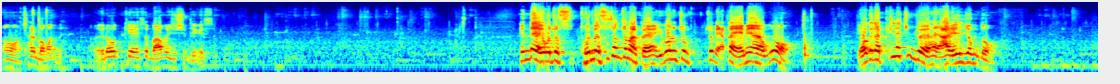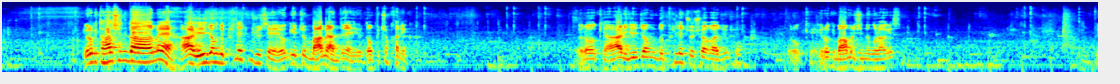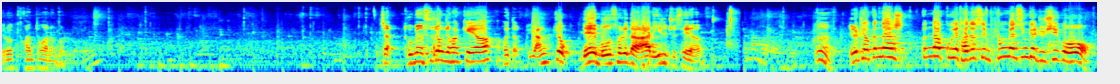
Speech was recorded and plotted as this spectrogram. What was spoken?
어, 잘 먹었네. 어, 이렇게 해서 마무리 지시면 되겠습니다. 근데 이거 좀 수- 도면 수정 좀 할까요? 이거는 좀, 좀 약간 애매하고 여기다 필렛 좀 줘요. 한 R1 정도. 이렇게 다 하신 다음에 R1 정도 필렛 좀 주세요. 여기 좀 마음에 안 드네. 이거 너무 삐쩍하니까. 이렇게 R1 정도 필렛 주셔가지고 이렇게 이렇게 마무리 짓는 걸로 하겠습니다. 음, 이렇게 관통하는 걸로. 자 도면 수정 좀 할게요. 거기다 양쪽 내 모서리다 R1 주세요. 응 이렇게 끝나 끝났고요. 다 됐으면 평면 숨겨주시고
